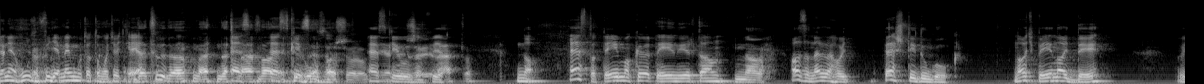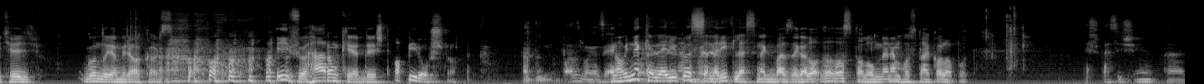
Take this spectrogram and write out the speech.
Ja nem, húzom, figyelj, megmutatom, hogy hogy kell De játszani. tudom, már, de Ezt- már van ezt kihúzom. Ezt kihúzom, figyelj. Na, ezt a témakört én írtam. Na, Az a neve, hogy Pesti dugók. Nagy P, nagy D. Úgyhogy gondolj, amire akarsz. Írj föl három kérdést a pirosra. hát az meg az Na, hogy ne keverjük össze, vagyok. mert itt lesznek bazzeg az az asztalon, mert nem hozták alapot. És ez is én, tehát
